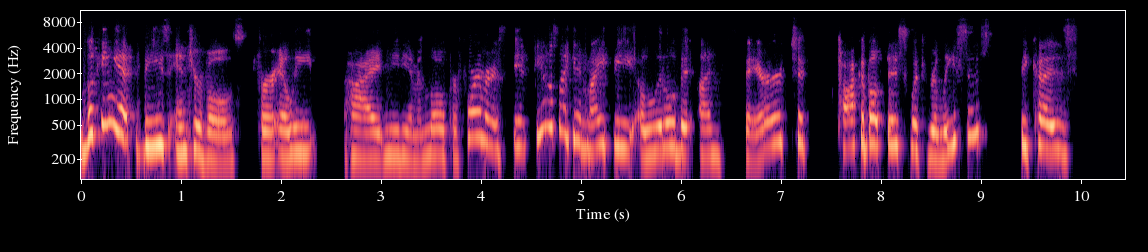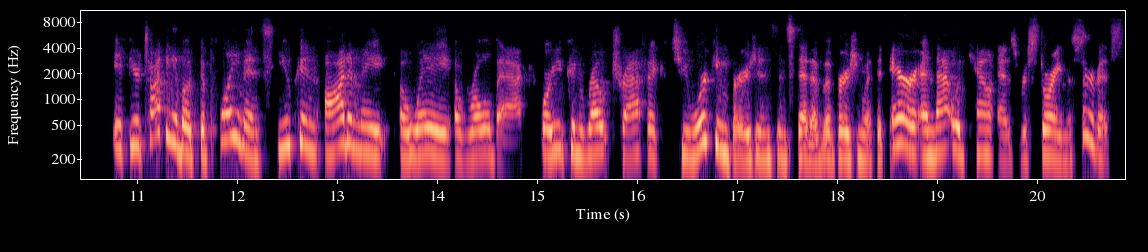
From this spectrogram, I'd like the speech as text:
Looking at these intervals for elite, high, medium, and low performers, it feels like it might be a little bit unfair to talk about this with releases because if you're talking about deployments, you can automate away a rollback or you can route traffic to working versions instead of a version with an error, and that would count as restoring the service.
